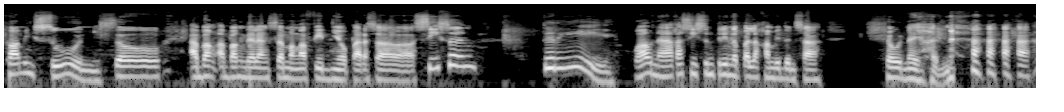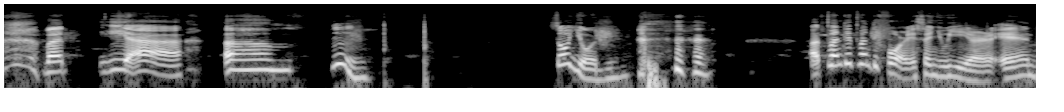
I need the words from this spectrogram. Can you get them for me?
coming soon. So, abang-abang na lang sa mga feed nyo para sa season 3. Wow, nakaka-season 3 na pala kami dun sa show na yun. but, yeah. Um, hmm. So yun. uh, 2024 is a new year and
